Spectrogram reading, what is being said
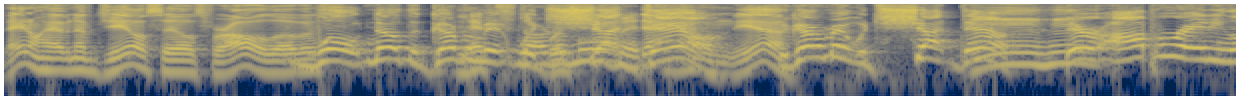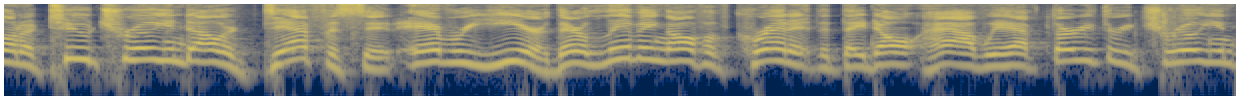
They don't have enough jail cells for all of us. well, no, the government would shut movement. down. Yeah. The government would shut down. Mm-hmm. They're operating on a $2 trillion deficit every year. They're living off of credit that they don't have. We have $33 trillion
